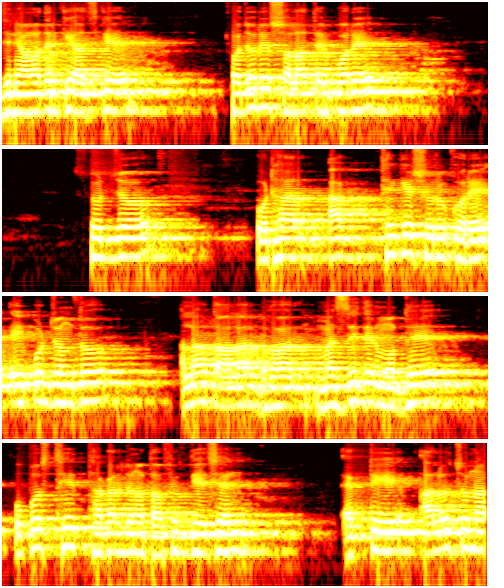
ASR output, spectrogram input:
যিনি আমাদেরকে আজকে ফজরের সালাতের পরে সূর্য ওঠার আগ থেকে শুরু করে এই পর্যন্ত আল্লাহ তালার ঘর মসজিদের মধ্যে উপস্থিত থাকার জন্য তৌফিক দিয়েছেন। একটি আলোচনা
